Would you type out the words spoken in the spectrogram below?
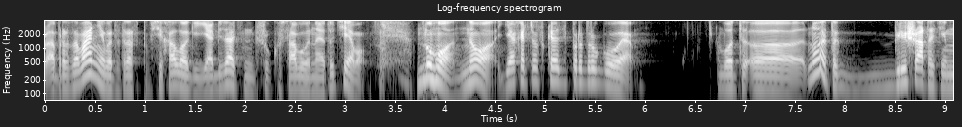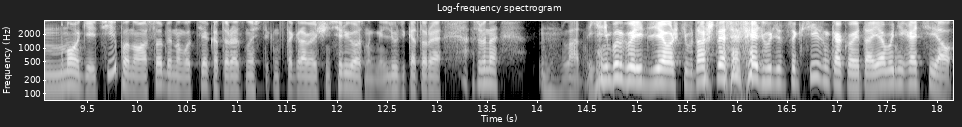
образование, в этот раз по психологии, я обязательно напишу курсовую на эту тему. Но, но, я хотел сказать про другое. Вот, э, ну, это грешат этим многие типы, но особенно вот те, которые относятся к Инстаграме очень серьезно. Люди, которые... Особенно... Ладно, я не буду говорить девушки, потому что это опять будет сексизм какой-то, а я бы не хотел.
